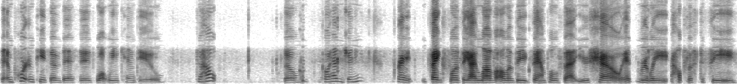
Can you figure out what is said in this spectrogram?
the important piece of this is what we can do to help. So go ahead, Jenny. Great. Thanks, Lizzie. I love all of the examples that you show. It really helps us to see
